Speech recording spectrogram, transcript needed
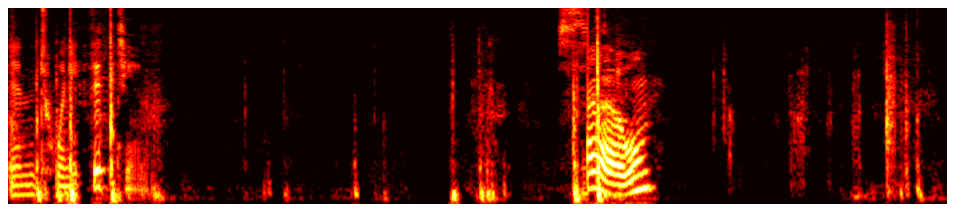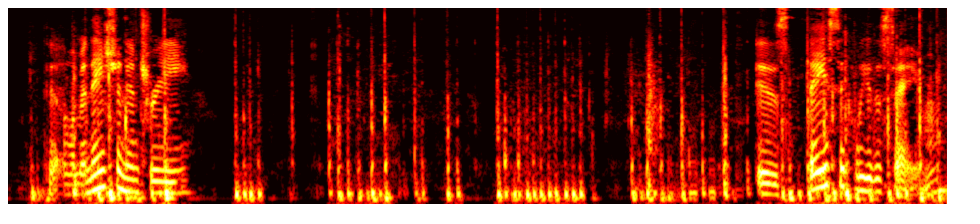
in 2015. So, the elimination entry is basically the same.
